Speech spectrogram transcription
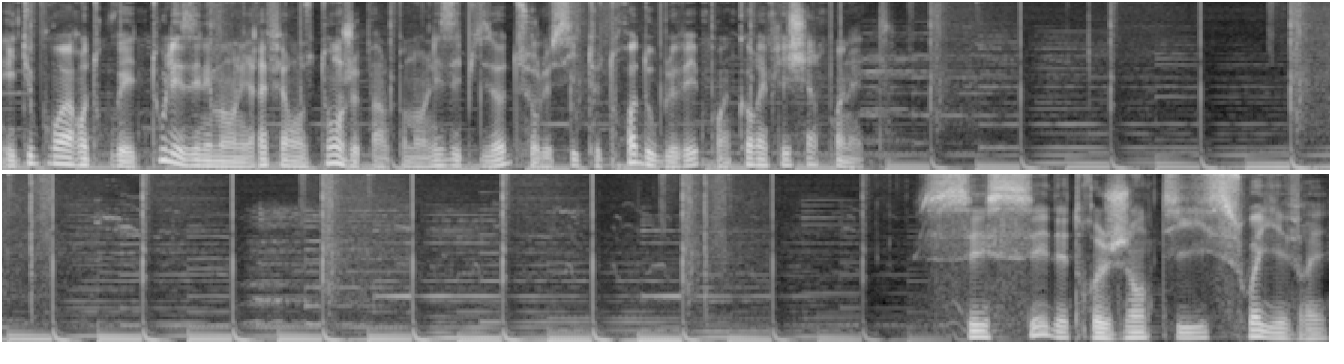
Et tu pourras retrouver tous les éléments et les références dont je parle pendant les épisodes sur le site www.coréfléchir.net. Cessez d'être gentil, soyez vrai.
